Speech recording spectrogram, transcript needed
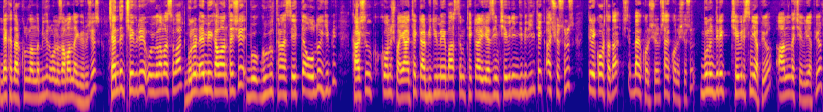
Ne kadar kullanılabilir onu zamanla göreceğiz. Kendi çeviri uygulaması var. Bunun en büyük avantajı bu Google Translate'te olduğu gibi karşılıklı konuşma. Yani tekrar bir düğmeye bastım, tekrar yazayım, çevireyim gibi değil. Tek açıyorsunuz. Direkt ortada işte ben konuşuyorum, sen konuşuyorsun. Bunun direkt çevirisini yapıyor. Anında çeviri yapıyor.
